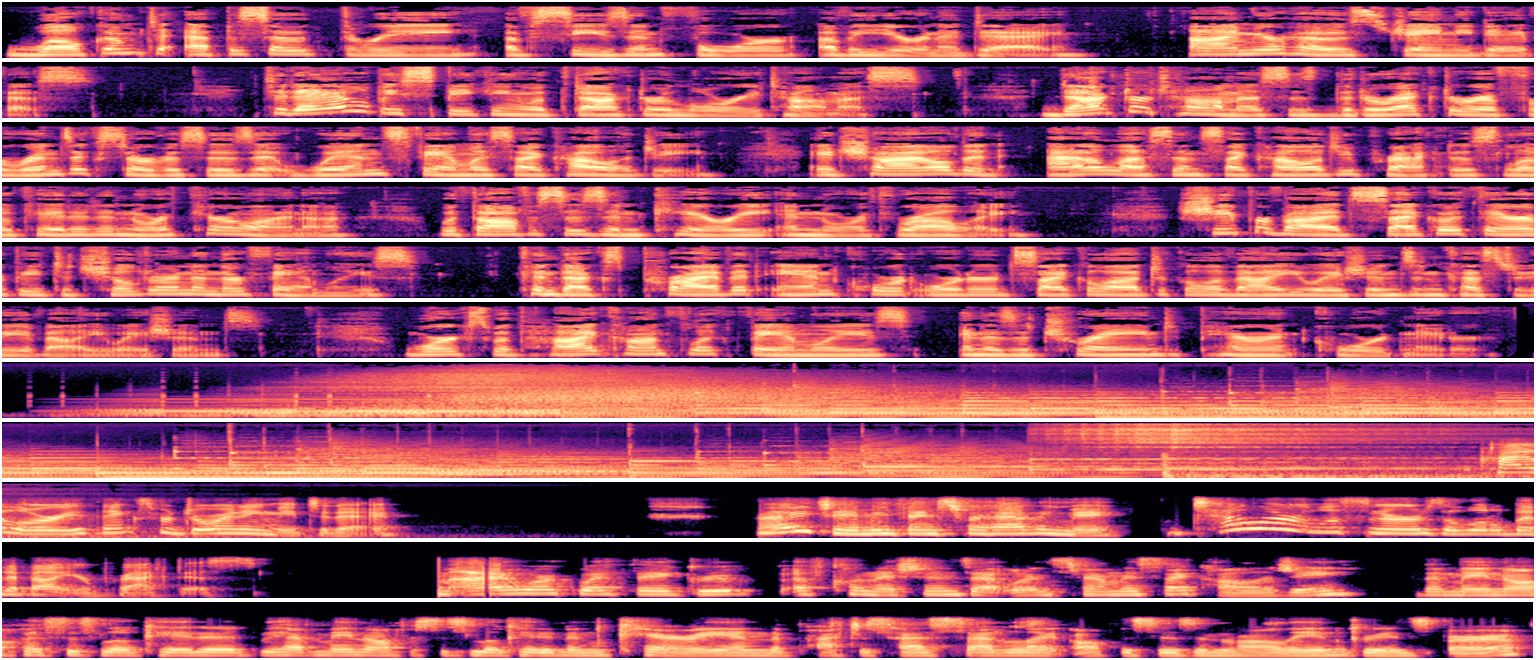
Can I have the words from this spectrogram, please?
Welcome to episode three of season four of A Year in a Day. I'm your host, Jaime Davis. Today I will be speaking with Dr. Lori Thomas. Dr. Thomas is the Director of Forensic Services at Wynns Family Psychology, a child and adolescent psychology practice located in North Carolina with offices in Cary and North Raleigh. She provides psychotherapy to children and their families, conducts private and court ordered psychological evaluations and custody evaluations, works with high conflict families, and is a trained parent coordinator. Hi, Lori. Thanks for joining me today. Hi, Jaime. Thanks for having me. Tell our listeners a little bit about your practice. Um, I work with a group of clinicians at Wynns Family Psychology. The main office is located, we have main offices located in Cary, and the practice has satellite offices in Raleigh and Greensboro.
